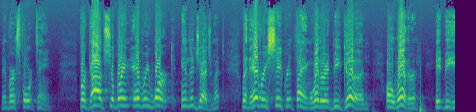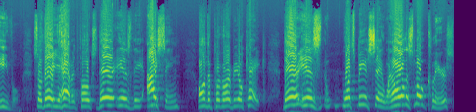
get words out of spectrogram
Then verse 14. For God shall bring every work into judgment with every secret thing, whether it be good or whether it be evil. So there you have it, folks. There is the icing on the proverbial cake. There is what's being said. When all the smoke clears,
